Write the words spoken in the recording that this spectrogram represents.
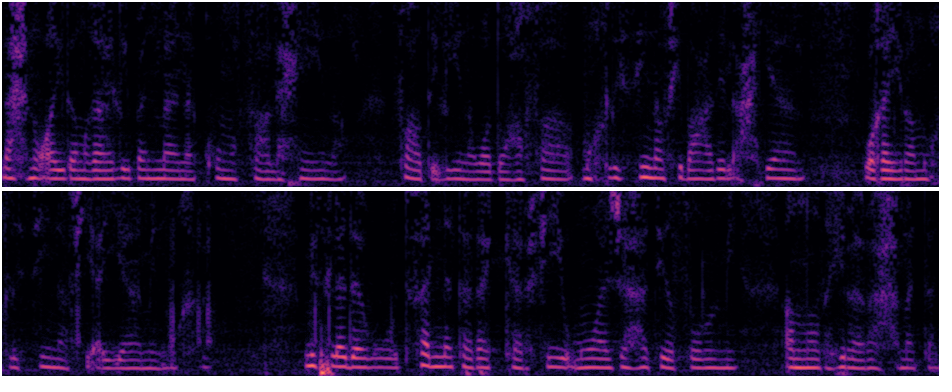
نحن أيضا غالبا ما نكون صالحين. فاضلين وضعفاء مخلصين في بعض الأحيان وغير مخلصين في أيام أخرى. مثل داود فلنتذكر في مواجهة الظلم أن نظهر رحمة.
